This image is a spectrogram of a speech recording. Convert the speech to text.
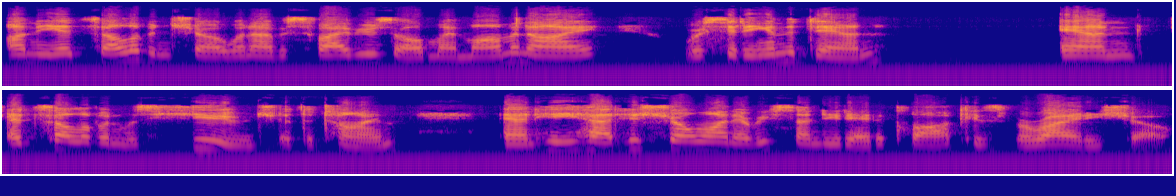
on the Ed Sullivan show when I was five years old. My mom and I were sitting in the den, and Ed Sullivan was huge at the time. And he had his show on every Sunday at 8 o'clock, his variety show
